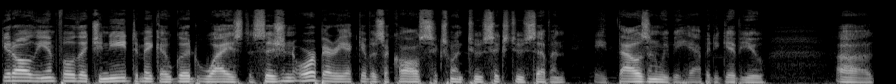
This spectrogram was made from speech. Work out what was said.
Get all the info that you need to make a good, wise decision. Or better yet, give us a call, 612 627 8000. We'd be happy to give you a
